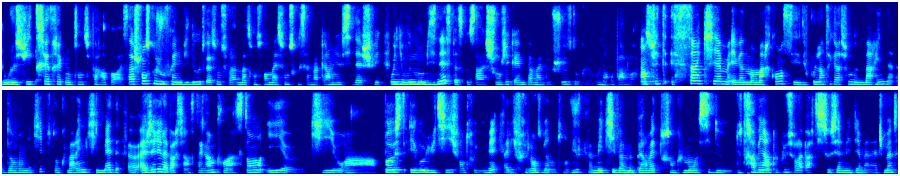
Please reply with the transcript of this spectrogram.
Donc je suis très très contente par rapport à ça. Je pense que je vous ferai une vidéo de toute façon sur ma transformation, ce que ça m'a permis aussi d'achever au niveau de mon business parce que ça a changé quand même pas mal de choses donc euh, on en reparlera. Ensuite, cinquième événement marquant, c'est du coup l'intégration de Marine dans mon équipe. Donc Marine qui m'aide euh, à gérer la partie Instagram pour l'instant et euh, qui aura un poste évolutif, entre guillemets. Elle est freelance, bien entendu, mais qui va me permettre tout simplement aussi de, travailler un peu plus sur la partie social media management.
